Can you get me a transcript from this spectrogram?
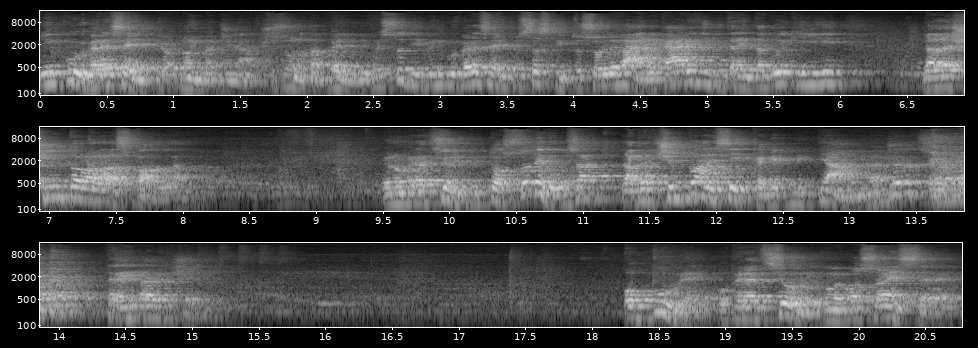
in cui per esempio, noi immaginiamo, ci sono tabelle di questo tipo in cui per esempio sta scritto sollevare carichi di 32 kg dalla cintola alla spalla. È un'operazione piuttosto onerosa, la percentuale secca che mettiamo di maggiorazione è 30%. Oppure operazioni come possono essere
